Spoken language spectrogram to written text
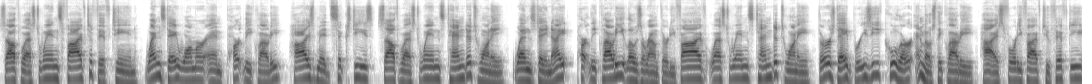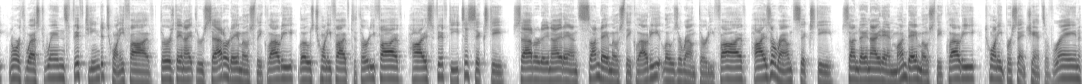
Southwest winds 5 to 15. Wednesday, warmer and partly cloudy, highs mid 60s. Southwest winds 10 to 20. Wednesday night, partly cloudy, lows around 35. West winds 10 to 20. Thursday, breezy, cooler, and mostly cloudy, highs 45 to 50. Northwest winds 15 to 25. Thursday night through Saturday, mostly cloudy, lows 25 25 to 35, highs 50 to 60. Saturday night and Sunday mostly cloudy, lows around 35, highs around 60. Sunday night and Monday mostly cloudy, 20% chance of rain,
